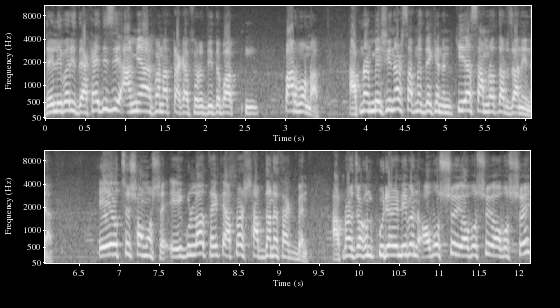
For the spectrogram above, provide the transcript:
ডেলিভারি দেখাই দিছি, আমি এখন আর টাকা ফেরত দিতে পার- পারব না। আপনার মেশিন আসছে, আপনি দেখে নেন, কী আছে আমরা তো আর জানি না। এই হচ্ছে সমস্যা। এইগুলো থেকে আপনার সাবধানে থাকবেন। আপনারা যখন কুরিয়ারে নেবেন, অবশ্যই অবশ্যই অবশ্যই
